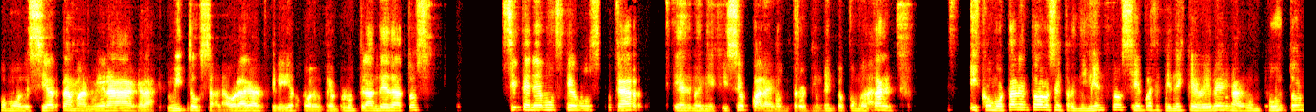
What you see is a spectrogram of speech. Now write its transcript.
como de cierta manera gratuitos a la hora de adquirir, por ejemplo, un plan de datos, sí tenemos que buscar el beneficio para el emprendimiento como tal. Y como tal en todos los emprendimientos siempre se tiene que ver en algún punto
